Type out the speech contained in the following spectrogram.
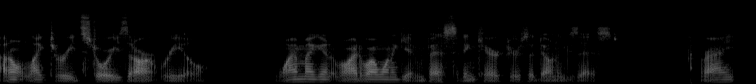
I don't like to read stories that aren't real. Why am I going to why do I want to get invested in characters that don't exist? Right?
